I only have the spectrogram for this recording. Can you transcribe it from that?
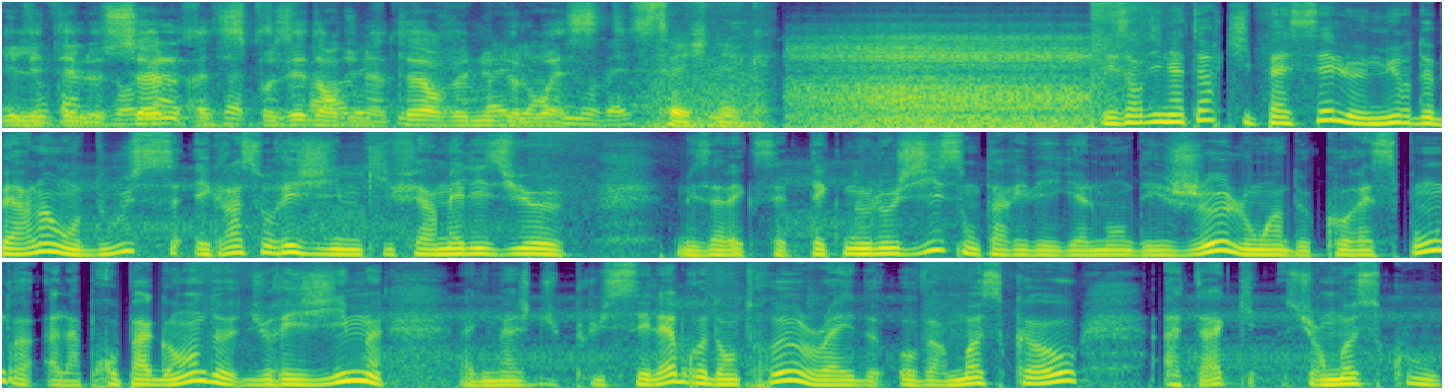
Il était le seul à disposer d'ordinateurs venus de l'Ouest. Les ordinateurs qui passaient le mur de Berlin en douce et grâce au régime qui fermait les yeux. Mais avec cette technologie sont arrivés également des jeux loin de correspondre à la propagande du régime, à l'image du plus célèbre d'entre eux, Raid over Moscow, attaque sur Moscou.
